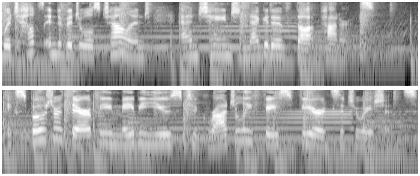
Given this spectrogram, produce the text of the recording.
which helps individuals challenge and change negative thought patterns. Exposure therapy may be used to gradually face feared situations.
